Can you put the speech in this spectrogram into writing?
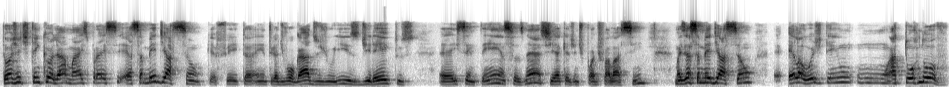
Então a gente tem que olhar mais para essa mediação que é feita entre advogados e juízes, direitos é, e sentenças, né, se é que a gente pode falar assim. Mas essa mediação, ela hoje tem um, um ator novo,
